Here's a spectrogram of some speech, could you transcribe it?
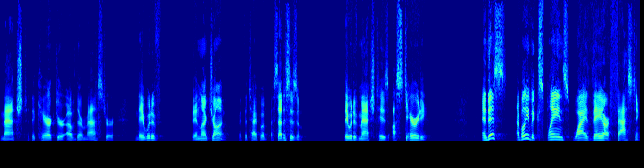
matched the character of their master. They would have been like John, with a type of asceticism. They would have matched his austerity. And this, I believe, explains why they are fasting.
